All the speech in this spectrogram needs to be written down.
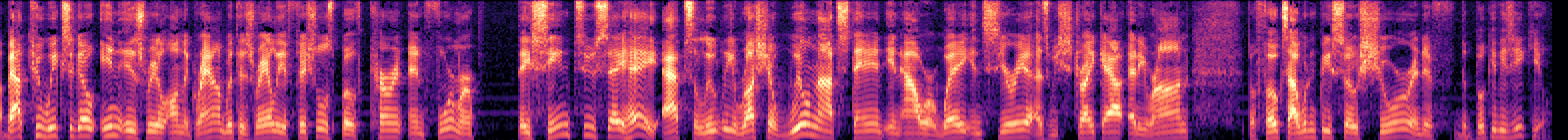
about two weeks ago in Israel on the ground with Israeli officials, both current and former, they seem to say, hey, absolutely, Russia will not stand in our way in Syria as we strike out at Iran. But, folks, I wouldn't be so sure. And if the book of Ezekiel,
